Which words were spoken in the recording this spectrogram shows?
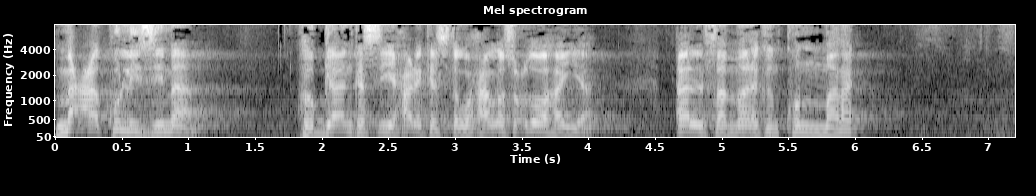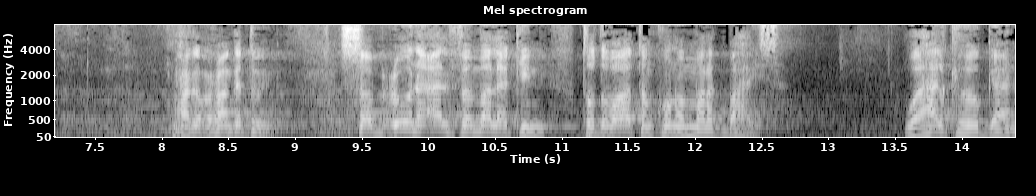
Maca kulli zimaam hogaan kasta iyo kasta waxaa la socdoo haya alfa malakin kun malag. Waxbaan ka toy sabcuuna alfa malakin toddobaatan kunoo malag ba haysa. Halka hogaan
